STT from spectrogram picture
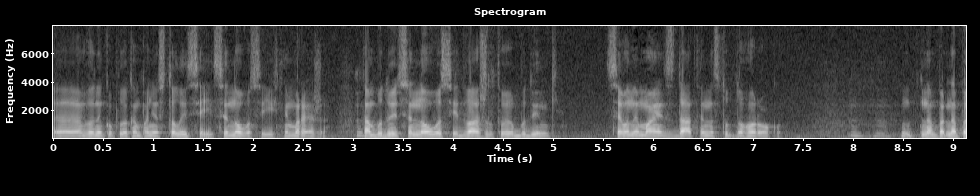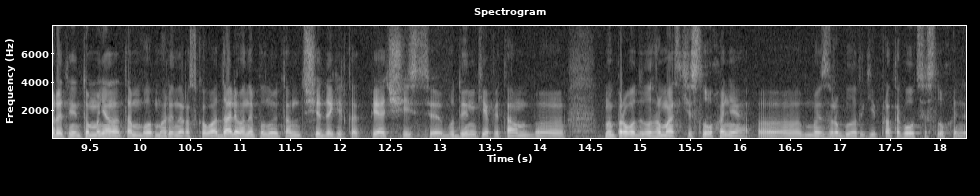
Е, Вони купили компанію столиця, і це новоси їхня мережа. Там будуються новоси і два житлові будинки. Це вони мають здати наступного року. Ну, на, перетині Томаняна там Марина Роскова. А далі вони планують там ще декілька 5-6 будинків. І там е, ми проводили громадські слухання. е, Ми зробили такий протокол цих слухань. Е,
